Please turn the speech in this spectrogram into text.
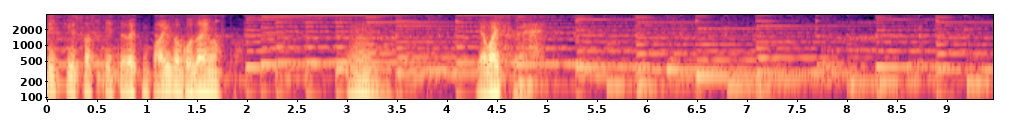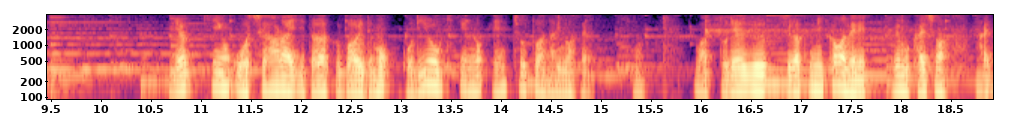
請求させていただく場合がございますと。うん。やばいっすね。違約金をお支払いいただく場合でもご利用期限の延長とはなりません。うん、まあ、とりあえず4月3日までに全部返します。はい、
